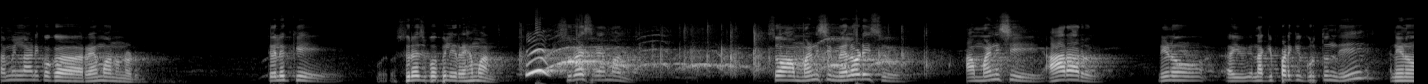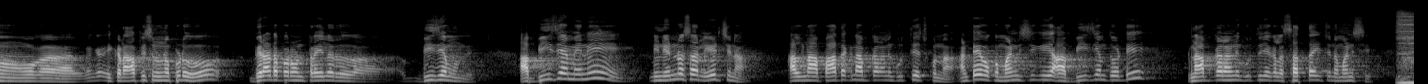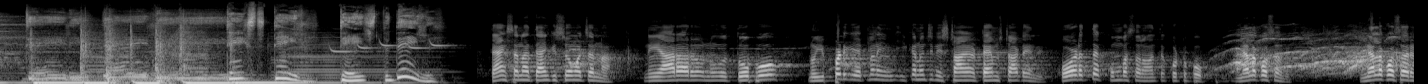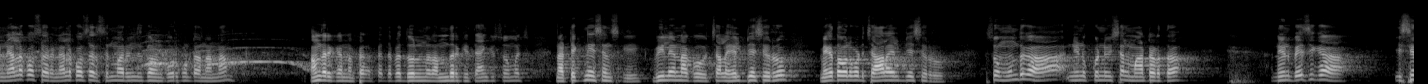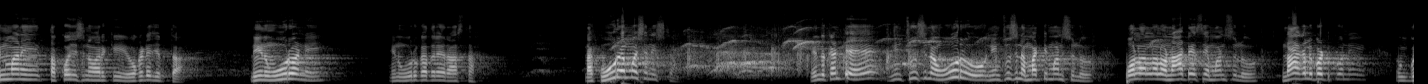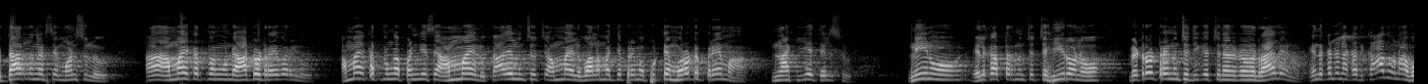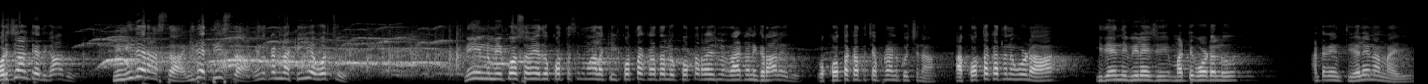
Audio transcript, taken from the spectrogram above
తమిళనాడుకి ఒక రెహమాన్ ఉన్నాడు. తెలుగుకి సురేష్ బొబ్బిలి రెహమాన్. సురేష్ రెహమాన్. సో ఆ మనిషి మెలోడీస్ ఆ మనిషి ఆర్ఆర్ నేను నాకు ఇప్పటికీ గుర్తుంది. నేను ఒక ఇక్కడ ఆఫీసులో ఉన్నప్పుడు విరాటపురం ట్రైలర్ బీజిఎం ఉంది. ఆ బీజిఎంని నేను ఎన్నోసార్లు ఏడ్చిన వాళ్ళు నా పాత జ్ఞాపకాలను గుర్తు తెచ్చుకున్నా. అంటే ఒక మనిషికి ఆ బీజిఎం తోటి జ్ఞాపకాలని గుర్తు చేయగల సత్తా ఇచ్చిన మనిషి. Taste daily taste daily. Thanks అన్న. థ్యాంక్ యూ సో మచ్ అన్న. నీ ఆర్ఆర్ నువ్వు తోపు. నువ్వు ఇప్పటికి ఎట్లా ఇక్కడ నుంచి నీ స్టా టైం స్టార్ట్ అయింది? కోడితే కుంభస్థలం అంతే కొట్టుపోపు నెలకోసారి. నెలకోసారి నెలకోసారి నెలకోసారి సినిమా రిలీజ్ కావాలని కోరుకుంటానన్న అందరికన్నా పెద్ద పెద్ద పెద్ద వాళ్ళు ఉన్నారు. అందరికీ థ్యాంక్ యూ సో మచ్ నా టెక్నీషియన్స్కి వీళ్ళే నాకు చాలా హెల్ప్ చేసారు మిగతా వాళ్ళు కూడా చాలా హెల్ప్ చేసారు సో ముందుగా నేను కొన్ని విషయాలు మాట్లాడతా. నేను బేసిక్గా ఈ సినిమాని తక్కువ చేసిన వారికి ఒకటే చెప్తా. నేను ఊరోని నేను ఊరు కథలే రాస్తా. నాకు ఊరు ఎమోషన్ ఇష్టం. ఎందుకంటే నేను చూసిన ఊరు నేను చూసిన మట్టి మనుషులు పొలాలలో నాటేసే మనుషులు నాగలు పట్టుకొని దారిలో నడిచే మనుషులు ఆ అమాయకత్వంగా ఉండే ఆటో డ్రైవర్లు అమాయకత్వంగా పనిచేసే అమ్మాయిలు కాలేజీ నుంచి వచ్చే అమ్మాయిలు వాళ్ళ మధ్య ప్రేమ పుట్టే మొరటి ప్రేమ నాకు ఇయే తెలుసు. నేను హెలికాప్టర్ నుంచి వచ్చే హీరోను మెట్రో ట్రైన్ నుంచి దిగొచ్చు నేను రాయలేను. ఎందుకంటే నాకు అది కాదు నా ఒరిజినాలిటీ అది కాదు. నేను ఇదే రాస్తా ఇదే తీస్తా. ఎందుకంటే నాకు ఇయ్యే వచ్చు. నేను మీకోసం ఏదో కొత్త సినిమాలకి కొత్త కథలు కొత్త రైతులు రాయడానికి రాలేదు. ఒక కొత్త కథ చెప్పడానికి వచ్చిన. ఆ కొత్త కథను కూడా ఇదేంది విలేజ్ మట్టి గోడలు అంటే నేను తేలేనన్నాయి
